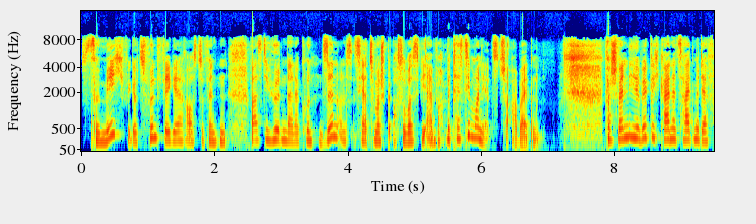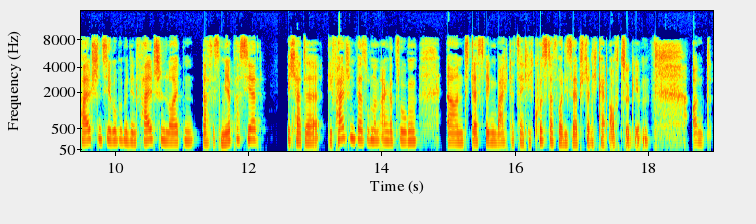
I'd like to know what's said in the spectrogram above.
für mich gibt es fünf Wege herauszufinden, was die Hürden deiner Kunden sind. Und es ist ja zum Beispiel auch sowas wie einfach mit Testimonials zu arbeiten. Verschwende hier wirklich keine Zeit mit der falschen Zielgruppe, mit den falschen Leuten. Das ist mir passiert ich hatte die falschen Personen angezogen und deswegen war ich tatsächlich kurz davor, die Selbstständigkeit aufzugeben. Und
